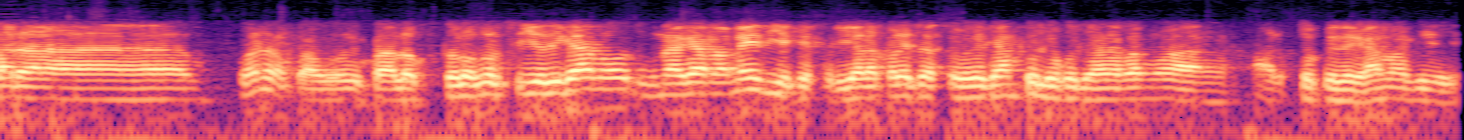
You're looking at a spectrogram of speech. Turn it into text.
para bueno, para, para los, todos los bolsillos, digamos, una gama media que sería la paleta sobre de campo y luego ya vamos al tope de gama que,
